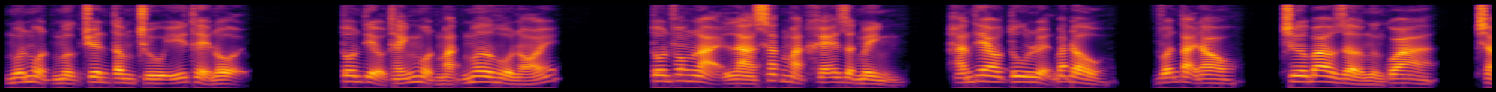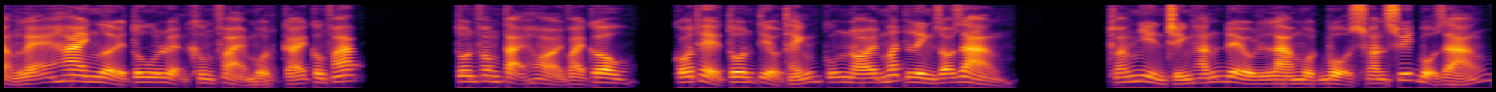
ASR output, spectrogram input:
Muốn một mực chuyên tâm chú ý thể nội. Tôn Tiểu Thánh một mặt mơ hồ nói. Tôn Phong lại là sắc mặt khẽ giật mình, hắn theo tu luyện bắt đầu, vẫn tại đau, chưa bao giờ ngừng qua, chẳng lẽ hai người tu luyện không phải một cái công pháp? Tôn Phong tại hỏi vài câu, có thể Tôn Tiểu Thánh cũng nói mất linh rõ ràng. Thoáng nhìn chính hắn đều là một bộ xoắn suýt bộ dáng,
